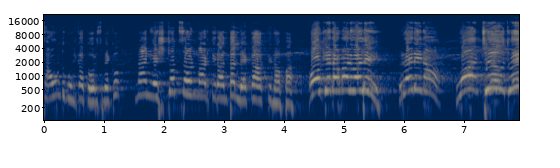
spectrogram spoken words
ಸೌಂಡ್ ಮೂಲಕ ತೋರಿಸ್ಬೇಕು. ನಾನು ಎಷ್ಟೊತ್ತು ಸೌಂಡ್ ಮಾಡ್ತೀರಾ ಅಂತ ಲೆಕ್ಕ ಹಾಕ್ತೀನಪ್ಪ. ಓಕೆನಾ ಮಳವಳ್ಳಿ? ರೆಡಿನಾ ಒನ್ ಟೂ ತ್ರೀ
